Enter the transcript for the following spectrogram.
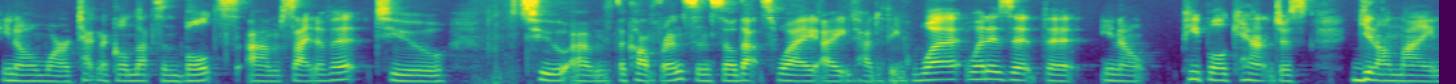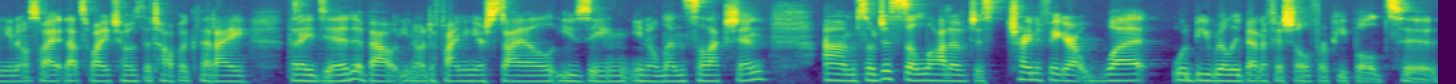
you know more technical nuts and bolts um, side of it to to um, the conference. And so that's why I had to think what what is it that you know people can't just get online you know so I, that's why i chose the topic that i that i did about you know defining your style using you know lens selection. Um, so just a lot of just trying to figure out what would be really beneficial for people to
